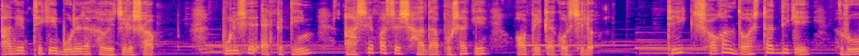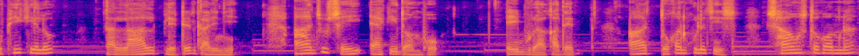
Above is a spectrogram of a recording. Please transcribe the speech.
আগের থেকেই বলে রাখা হয়েছিল সব। পুলিশের একটা টিম আশেপাশে সাদা পোশাকে অপেক্ষা করছিল। ঠিক সকাল দশটার দিকে রফিক এলো তার লাল প্লেটের গাড়ি নিয়ে। আজও সেই একই দম্ভ। এই বুড়া কাদের, আজ দোকান খুলেছিস? সাহস তো কম না।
